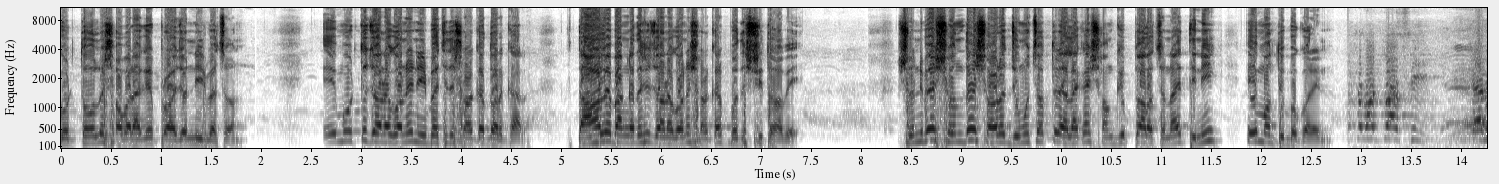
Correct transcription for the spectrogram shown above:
গড়তে হলে সবার আগে প্রয়োজন নির্বাচন। এই মুহূর্তে জনগণের নির্বাচিত সরকার দরকার তাহলে বাংলাদেশের জনগণের সরকার প্রতিষ্ঠিত হবে। শনিবার সন্ধ্যায় শহরের জুমু চত্বর এলাকায় সংক্ষিপ্ত আলোচনায় তিনি এই মন্তব্য করেন। কেন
